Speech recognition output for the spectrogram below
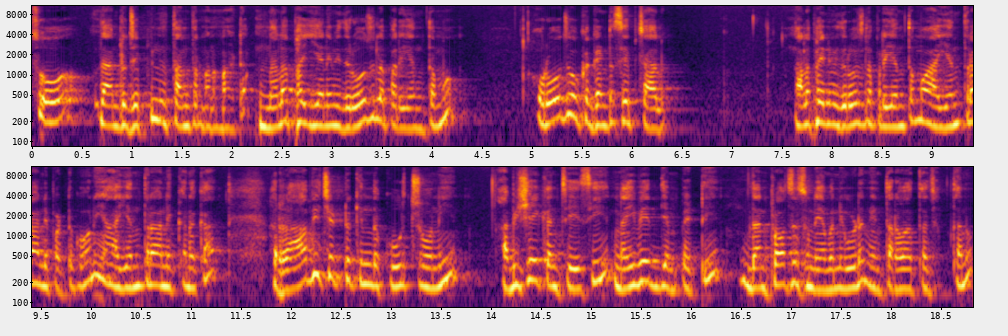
సో దాంట్లో చెప్పింది తంత్రం అనమాట నలభై ఎనిమిది రోజుల పర్యంతము రోజు ఒక గంట సేపు చాలు. నలభై ఎనిమిది రోజుల పర్యంతము ఆ యంత్రాన్ని పట్టుకొని ఆ యంత్రానికి కనుక రావి చెట్టు కింద కూర్చొని అభిషేకం చేసి నైవేద్యం పెట్టి దాని ప్రాసెస్ ఉన్నాయవన్నీ కూడా నేను తర్వాత చెప్తాను.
